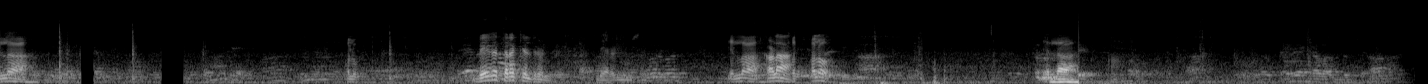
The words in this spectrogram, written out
ಎಲ್ಲ. ಹಲೋ. ಬೇಗ ತರ ಕೇಳ್ರಿ ಎರಡು ನಿಮಿಷ. ಎಲ್ಲ. ಹಲೋ. ಎಲ್ಲ. God.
